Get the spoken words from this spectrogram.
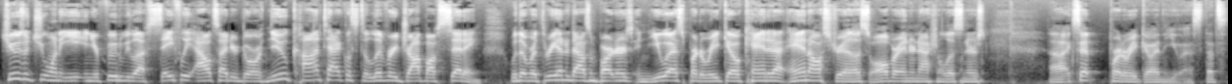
choose what you want to eat, and your food will be left safely outside your door with new contactless delivery drop off setting. With over 300,000 partners in US, Puerto Rico, Canada, and Australia, so all of our international listeners. Uh, except Puerto Rico and the U.S. That's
